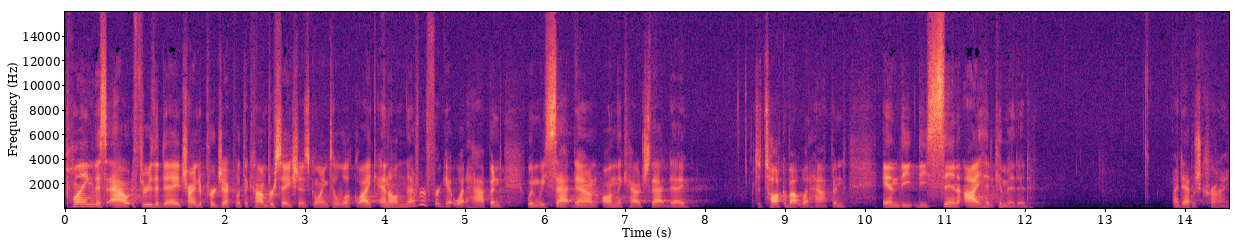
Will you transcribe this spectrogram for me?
playing this out through the day, trying to project what the conversation is going to look like. And I'll never forget what happened when we sat down on the couch that day to talk about what happened and the, the sin I had committed. My dad was crying,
